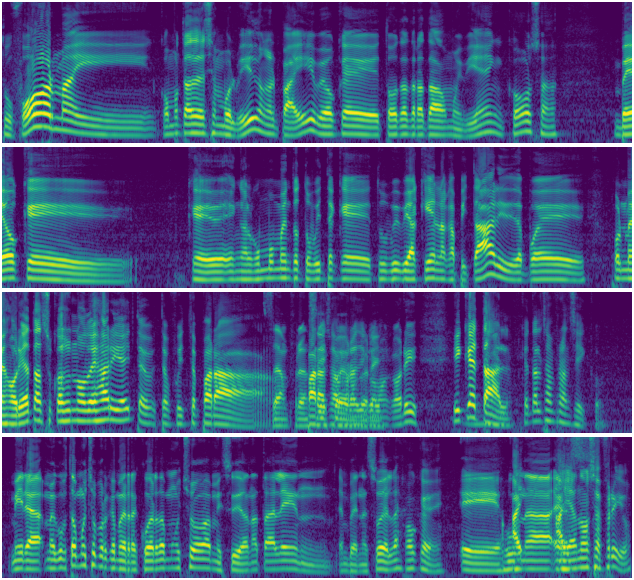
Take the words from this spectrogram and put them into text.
tu forma y cómo te has desenvolvido en el país. Veo que todo te ha tratado muy bien y cosas. Veo que que en algún momento tuviste que tú vivías aquí en la capital y después por mejoría hasta su caso no dejaría y te, te fuiste para San Francisco para San de Francisco de Macorís. ¿Y qué tal? ¿Qué tal San Francisco? Mira, me gusta mucho porque me recuerda mucho a mi ciudad natal en, en Venezuela. Ok. Eh, es Ay- una, allá es- no hace frío.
